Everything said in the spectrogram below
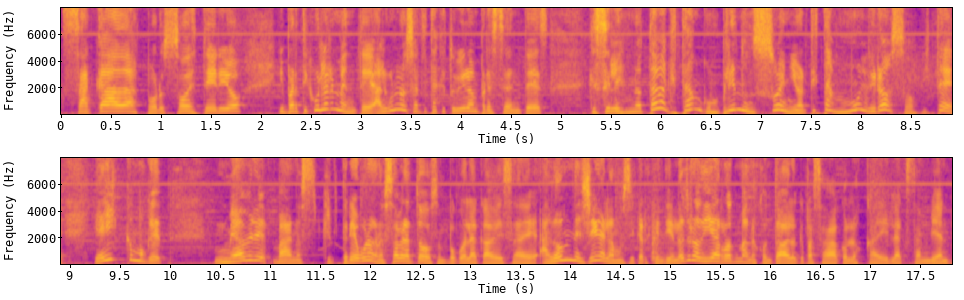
sacadas por Soda Stereo y particularmente algunos artistas que estuvieron presentes, que se les notaba que estaban cumpliendo un sueño, artistas muy grosos, ¿viste? Y ahí como que me abre, va, nos, estaría bueno que nos abra a todos un poco la cabeza de a dónde llega la música argentina. El otro día Rodman nos contaba lo que pasaba con los Cadillacs también.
